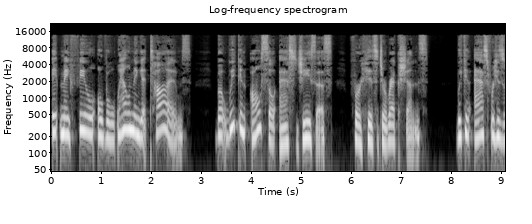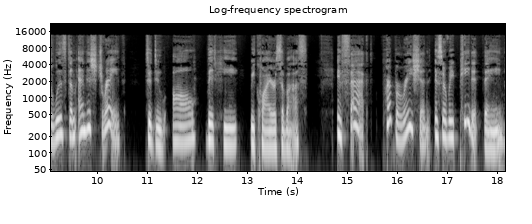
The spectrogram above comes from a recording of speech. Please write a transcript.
It may feel overwhelming at times, but we can also ask Jesus for his directions. We can ask for his wisdom and his strength to do all that he requires of us. In fact, preparation is a repeated theme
